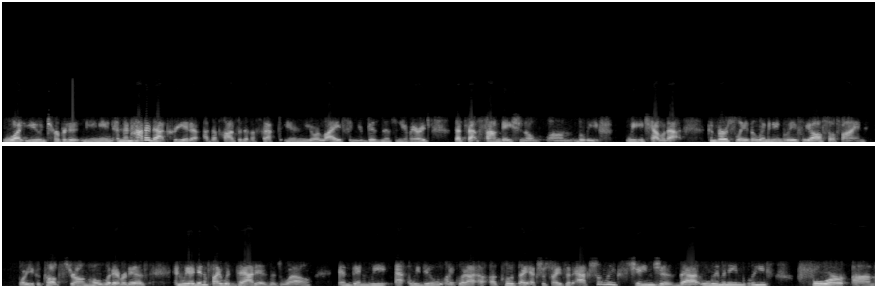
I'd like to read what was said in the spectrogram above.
what you interpreted meaning, and then how did that create a, a the positive effect in your life, in your business, in your marriage. That's that foundational um, belief we each have with that. Conversely, the limiting belief we also find, or you could call it stronghold, whatever it is, and we identify what that is as well and then we uh, we do like what I, a closed eye exercise that actually exchanges that limiting belief for um,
